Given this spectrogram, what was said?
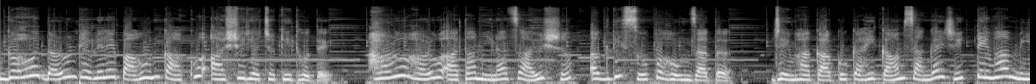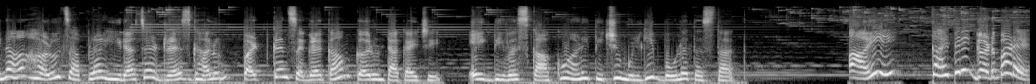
गहू दळून ठेवलेले पाहून काकू आश्चर्यचकित होते. हळूहळू आता मीनाचं आयुष्य अगदी सोपं होऊन जातं. जेव्हा काकू काही काम सांगायची तेव्हा मीना हळूच आपला हिराचा ड्रेस घालून पटकन सगळं काम करून टाकायची. एक दिवस काकू आणि तिची मुलगी बोलत असतात. आई काहीतरी गडबड आहे.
